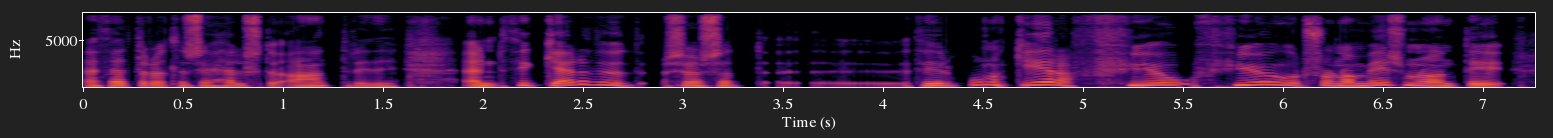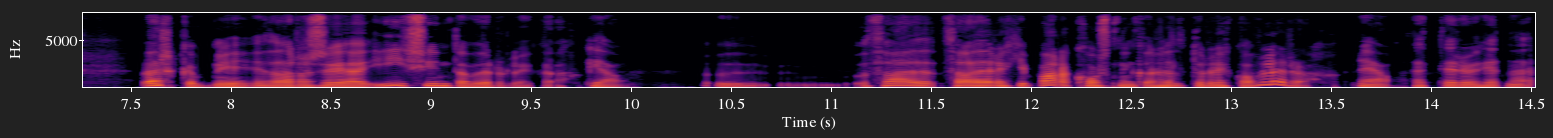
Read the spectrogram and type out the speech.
En þetta eru öll þessi helstu atriði. En þið gerðuð, sem sagt, eh, þið eru búin að gera fjö, fjögur svona mismunandi verkefni, það er að segja í síndaveruleika. Já, Það, það er ekki bara kostningar heldur eitthvað fleira. já þetta, eru, hérna,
